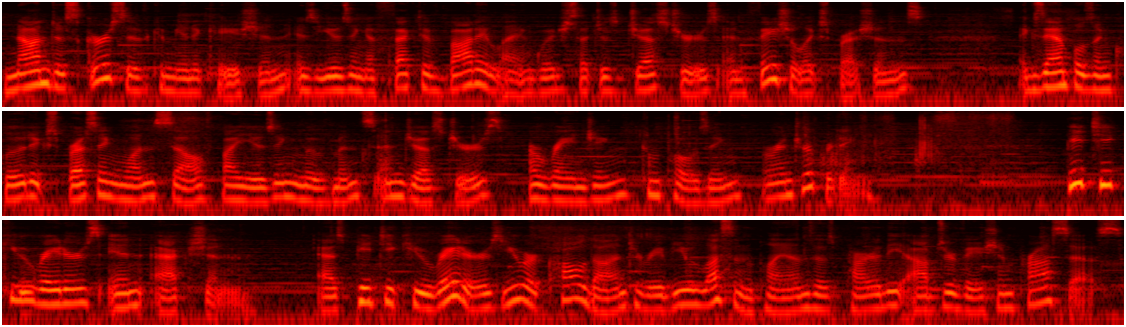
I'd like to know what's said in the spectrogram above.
Non discursive communication is using effective body language such as gestures and facial expressions. Examples include expressing oneself by using movements and gestures, arranging, composing, or interpreting. PTQ Raters in Action. As PTQ Raters, you are called on to review lesson plans as part of the observation process.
